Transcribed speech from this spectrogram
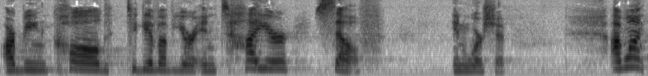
are being called to give of your entire self in worship. I want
